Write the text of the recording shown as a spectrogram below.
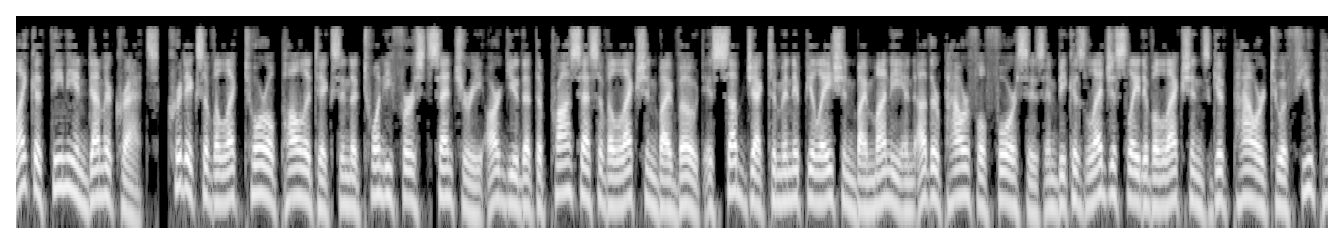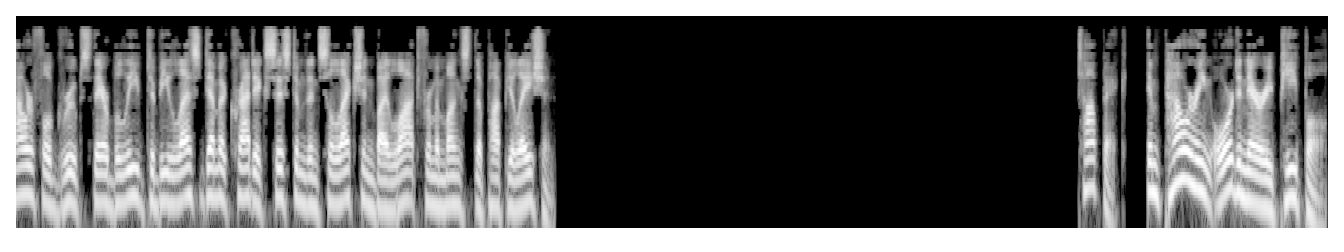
Like Athenian Democrats, critics of electoral politics in the 21st century argue that the process of election by vote is subject to manipulation by money and other powerful forces and because legislative elections give power to a few powerful groups they are believed to be less democratic system than selection by lot from amongst the population. Empowering ordinary people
